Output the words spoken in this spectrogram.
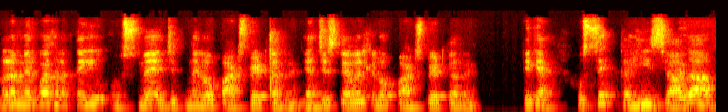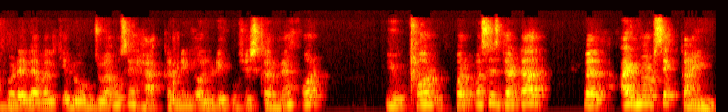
मतलब मेरे को ऐसा लगता है कि उसमें जितने लोग पार्टिसिपेट कर रहे हैं या जिस लेवल के लोग पार्टिसिपेट कर रहे हैं ठीक है उससे कहीं ज़्यादा बड़े लेवल के लोग जो है उसे हैक करने की ऑलरेडी कोशिश कर रहे हैं for you for purposes that are well I not say kind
